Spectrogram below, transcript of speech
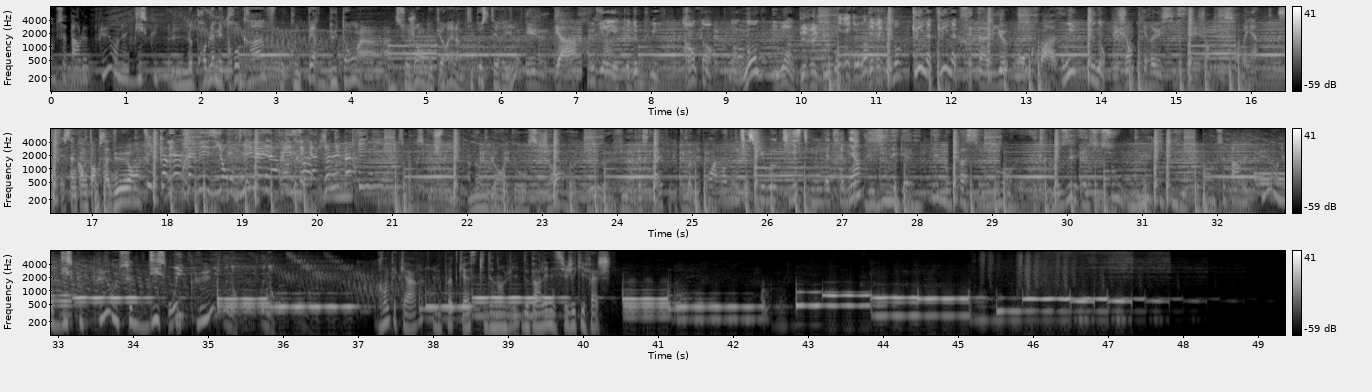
On ne se parle plus, on ne discute plus. Le problème est trop grave pour qu'on perde du temps à, à ce genre de querelle un petit peu stérile. Une gare. Vous diriez que depuis 30 ans, dans le monde, il y a un dérèglement. Dérèglement. Dérèglement. Climat, climat. C'est un lieu où on croise. Oui ou non Les gens qui réussissent et les gens qui ne sont rien. Ça fait 50 ans que ça dure. Les prévisions millénaristes, c'est je n'ai pas fini. C'est pas parce que je suis un homme blanc hétéro cisgenre que je vis ma best très bien. Les inégalités n'ont pas seulement explosé, elles se sont multipliées. On ne se parle plus, on ne discute plus, on ne se dispute Oui. plus. Ou non Ou non Grand écart, le podcast qui donne envie de parler des sujets qui fâchent.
